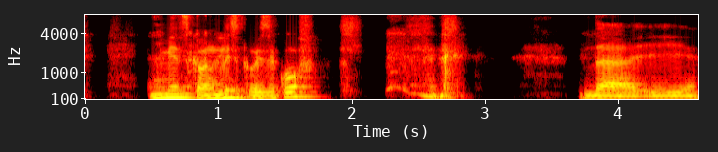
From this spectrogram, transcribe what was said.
немецкого английского языков. Да, и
